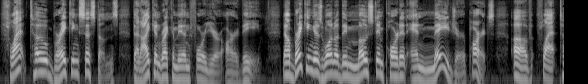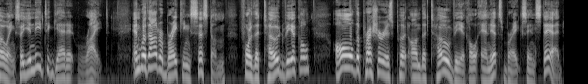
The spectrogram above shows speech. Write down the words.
flat tow braking systems that I can recommend for your RV. Now, braking is one of the most important and major parts of flat towing, so you need to get it right. And without a braking system for the towed vehicle, all the pressure is put on the tow vehicle and its brakes instead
